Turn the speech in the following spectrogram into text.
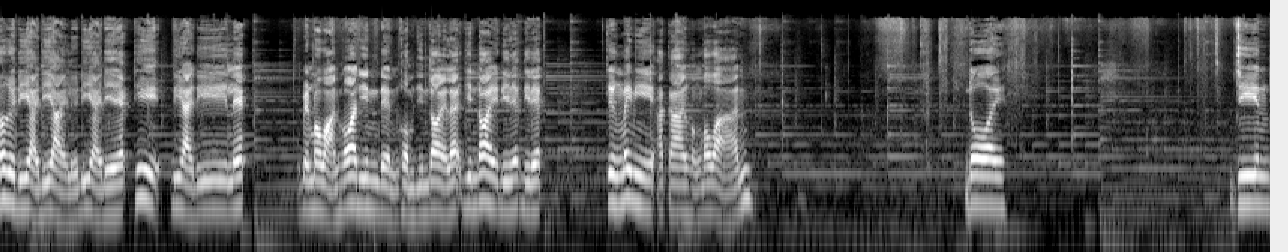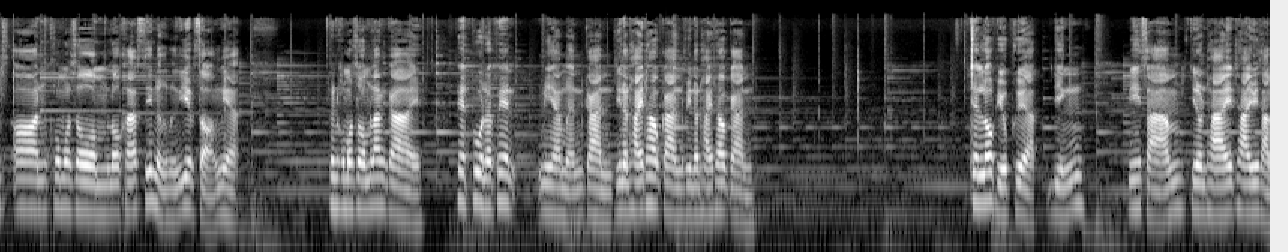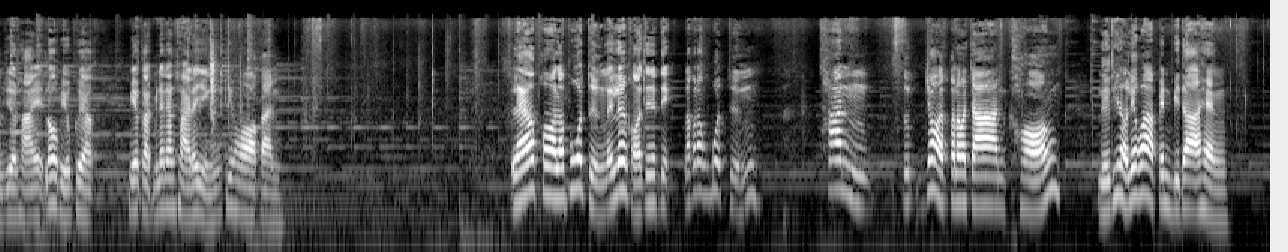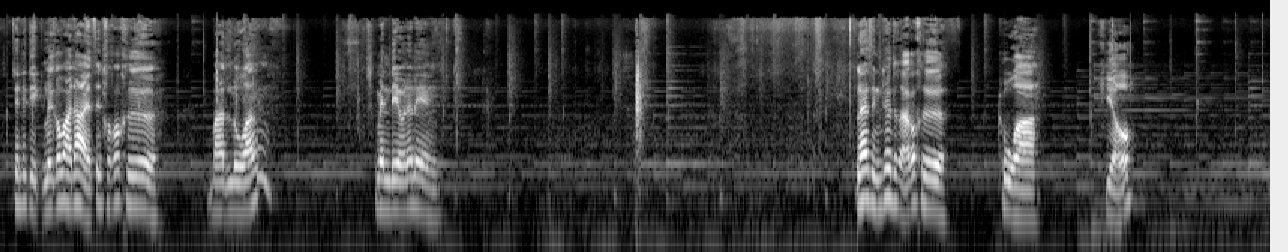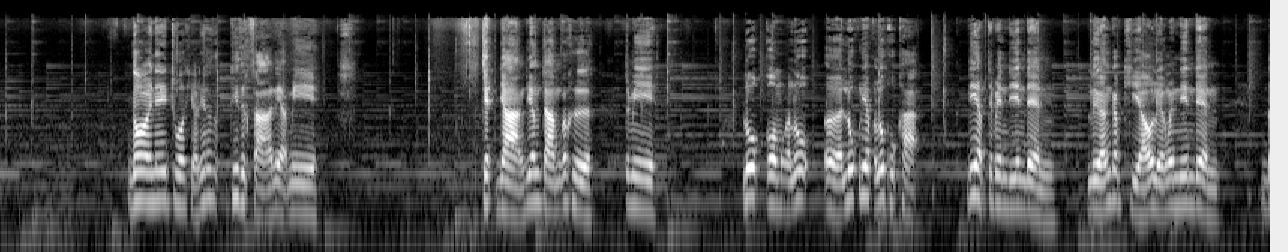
ก็คือ D ใหญ่ D ใหญ่หรือ D ใหญ่ D เล็กที่ D ใหญ่ D เล็ก เป็นเบาหวานเพราะว่ายีนเด่นข่มยีนด้อย และยีนด้อย D เล็ก D เล็กจึงไม่มีอาการของเบาหวาน โดย gene on โครโมโซม locus ที่ 1 ถึง 22 เนี่ย เป็นโครโมโซมร่างกาย เพศผู้และเพศเมียเหมือนกัน จีโนไทป์เท่ากัน phenotype เท่ากัน เช่นโรคผิวเผือก หญิง มี3จีโนไทป์ชายมี3จีโนไทป์โรคผิวเผือก มีโอกาสเป็นได้ทั้งชายและหญิงที่พอกัน แล้วพอเราพูดถึงในเรื่องของจีเนติกเราก็ต้องพูดถึงท่านสุดยอดปรมาจารย์ของ หรือที่เราเรียกว่าเป็นบิดาแห่งจเนติกเลยก็ว่าได้ ซึ่งเขาก็คือบาทหลวง เมนเดลนั่นเอง และสิ่งที่ศึกษาก็คือ ถั่วเขียว โดยในถั่วเขียวที่ที่ศึกษาเนี่ยมีเจ็ดอย่างที่ต้องจำก็คือจะมีลูกกลมกับลูกเออลูกเรียบกับลูกคุกขะเรียบจะเป็นยีนเด่น เหลืองกับเขียวเหลืองเป็นยีนเด่น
